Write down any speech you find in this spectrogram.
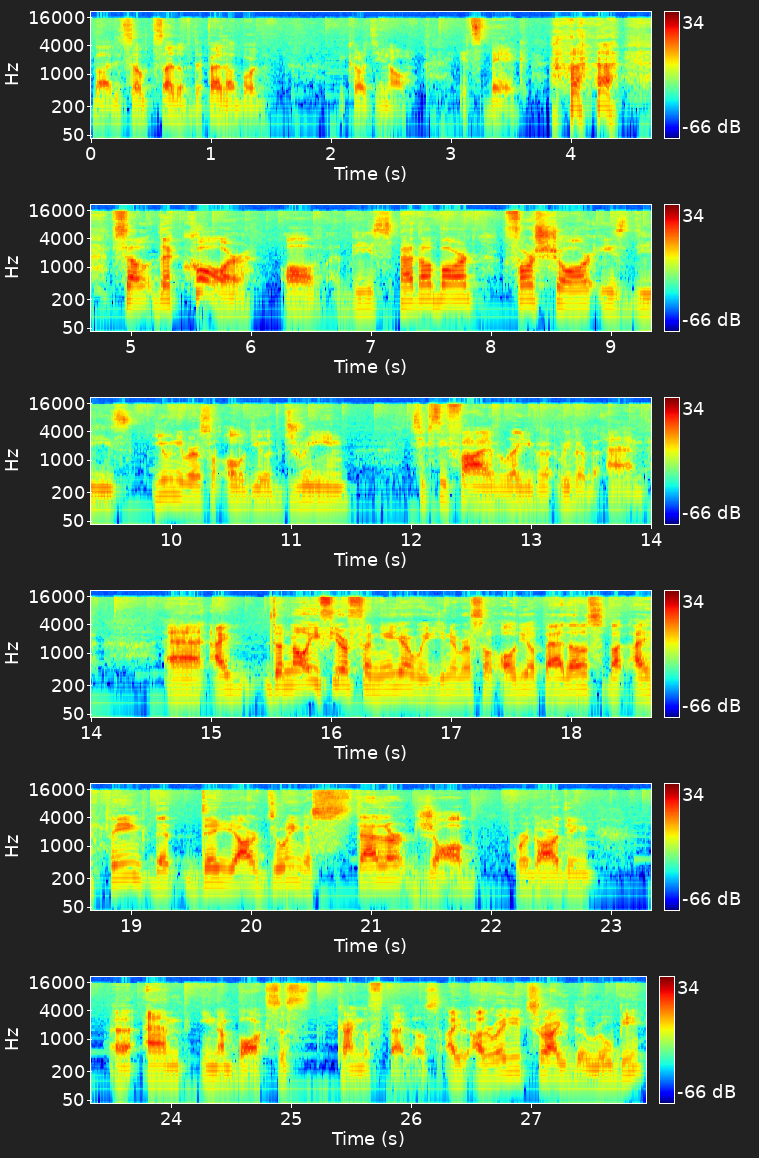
but it's outside of the pedal board because, you know, it's big. so the core of this pedal board for sure is this Universal Audio Dream 65 reverb, reverb amp. And I don't know if you're familiar with Universal Audio pedals, but I think that they are doing a stellar job regarding uh, amp in a boxes kind of pedals. I already tried the Ruby,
